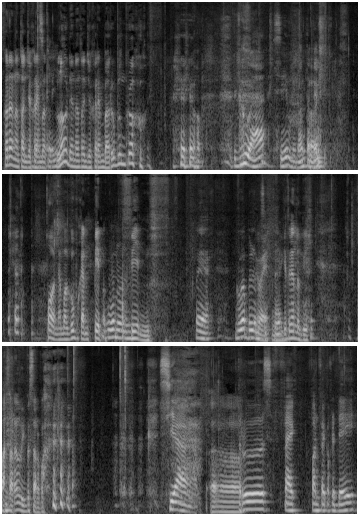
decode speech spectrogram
kau udah nonton Joker yang baru? Lo udah nonton Joker yang baru belum bro? gua sih belum nonton Oh, kan. Oh nama gue bukan Pin, Gua. Vin. Oh iya, gua belum Weh, sih. nah gitu kan lebih pasarnya lebih besar pak. Siap. Eh, Terus fact, fun fact of the day.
